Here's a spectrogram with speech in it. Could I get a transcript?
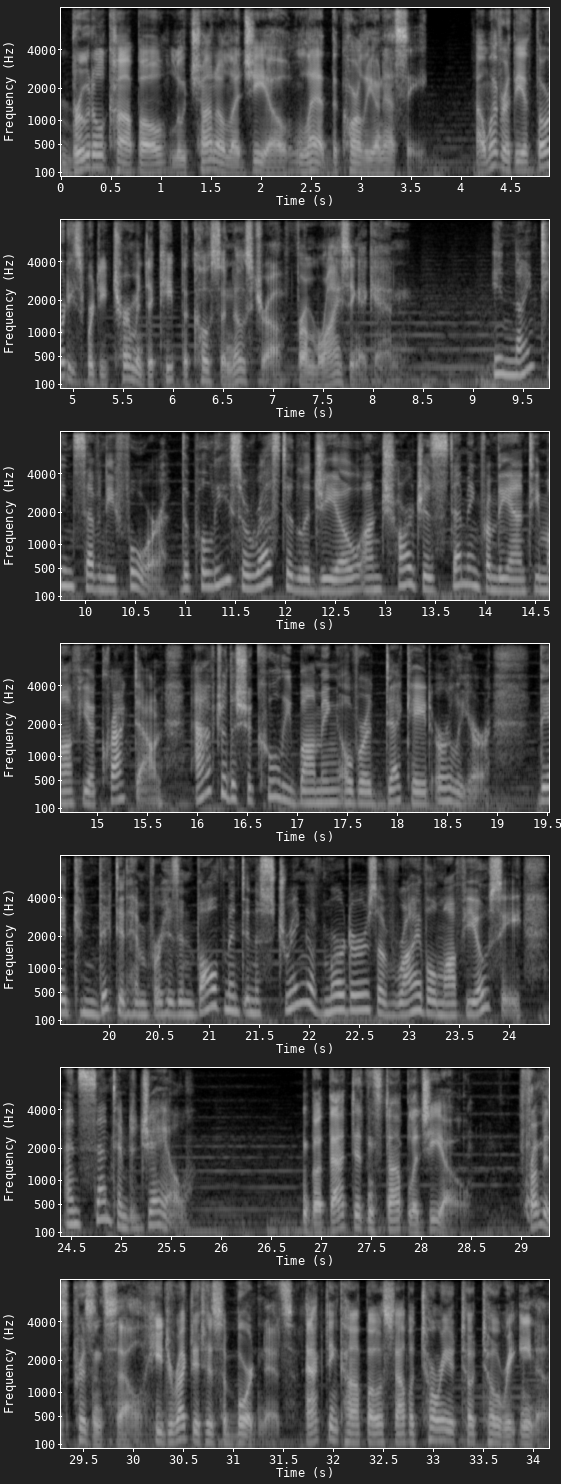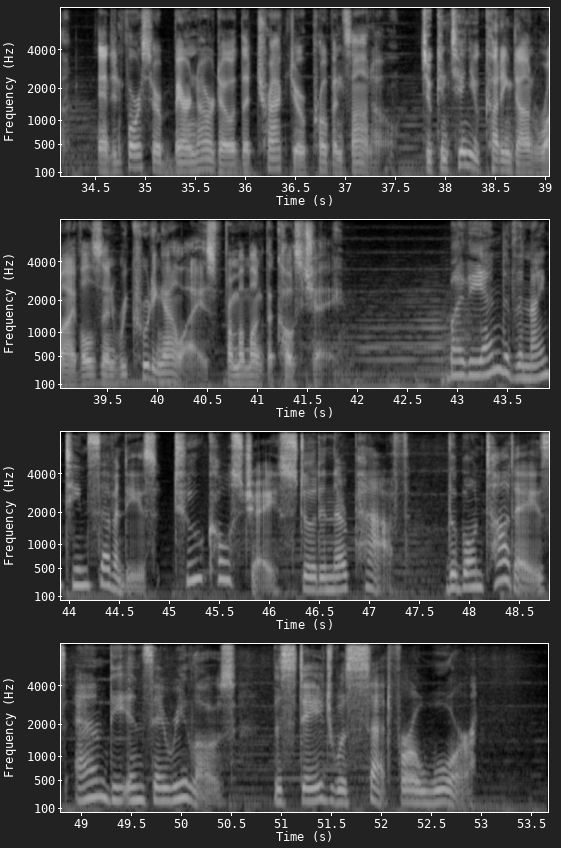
Brutal capo Luciano Leggio led the Corleonesi. However, the authorities were determined to keep the Cosa Nostra from rising again. In 1974, the police arrested Leggio on charges stemming from the anti mafia crackdown after the Ciaculli bombing over a decade earlier. They had convicted him for his involvement in a string of murders of rival mafiosi and sent him to jail. But that didn't stop Leggio. From his prison cell, he directed his subordinates, acting capo Salvatore Toto Riina and enforcer Bernardo the Tractor Provenzano, to continue cutting down rivals and recruiting allies from among the Cosce. By the end of the 1970s, two Cosce stood in their path the Bontates and the Inzerillos, the stage was set for a war,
